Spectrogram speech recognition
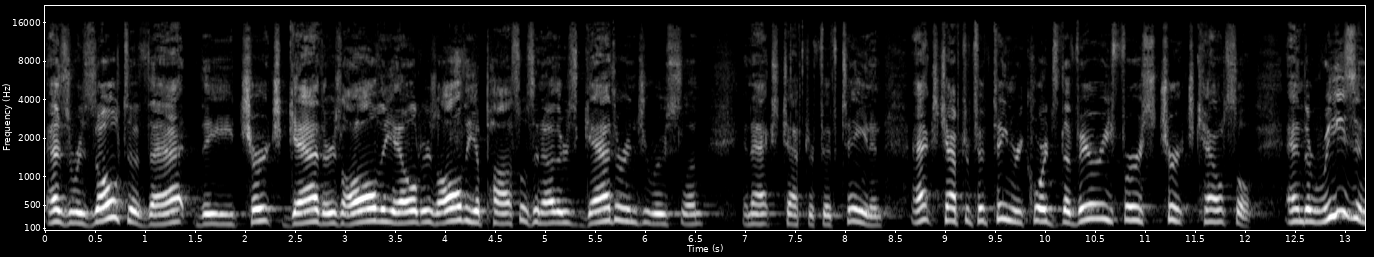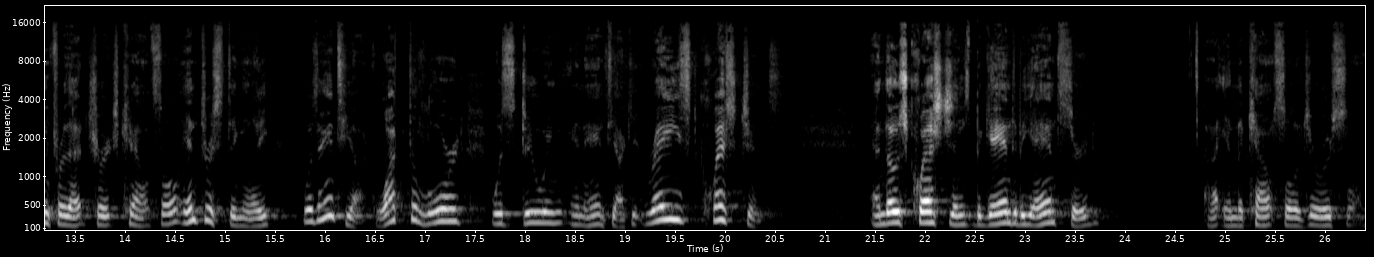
as a result of that, the church gathers, all the elders, all the apostles, and others gather in Jerusalem in Acts chapter 15. And Acts chapter 15 records the very first church council. And the reason for that church council, interestingly, was Antioch, what the Lord was doing in Antioch. It raised questions, and those questions began to be answered uh, in the Council of Jerusalem.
